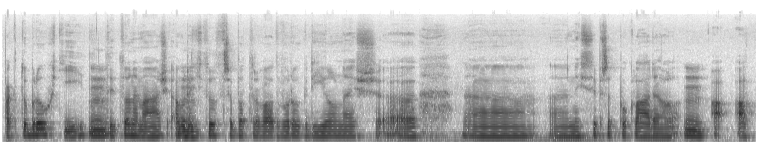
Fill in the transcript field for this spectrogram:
pak to budou chtít, hmm. ty to nemáš a bude hmm. ti to třeba trvat o rok díl, než, eh, než si předpokládal hmm. a, a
